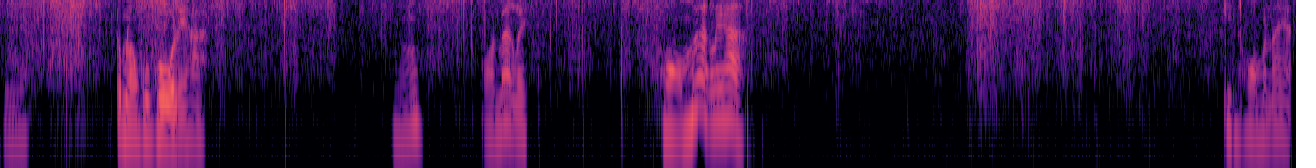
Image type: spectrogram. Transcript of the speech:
เห็นไหมกำลังโผล่ๆเลยค่ะอ่อนมากเลย หอมมากเลยค่ะกลิ่นหอมอะไรอะ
